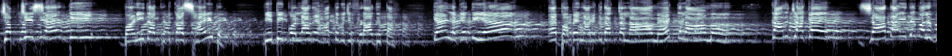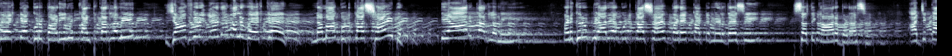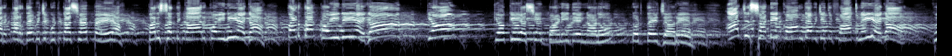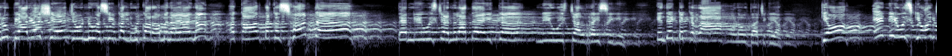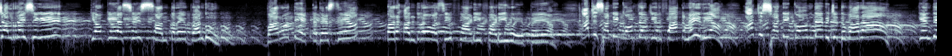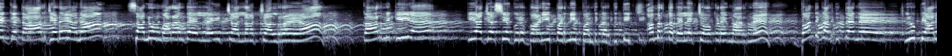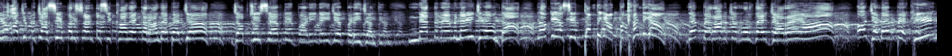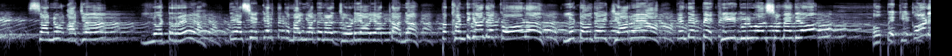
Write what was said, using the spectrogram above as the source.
ਜਪਜੀ ਸਾਹਿਬ ਦੀ ਬਾਣੀ ਦਾ ਗੁਟਕਾ ਸਾਹਿਬ ਬੀਬੀ ਕੋਲਾ ਦੇ ਹੱਥ ਵਿੱਚ ਫੜਾ ਦਿੱਤਾ। ਕਹਿਣ ਲੱਗੇ, ਧੀਆ, ਇਹ ਬਾਬੇ ਨਾਨਕ ਦਾ ਕਲਾਮ ਹੈ, ਕਲਾਮ। ਘਰ ਜਾ ਕੇ ਜ਼ਿਆਦਾ ਇਹਦੇ ਵੱਲ ਵੇਖ ਕੇ ਗੁਰਬਾਣੀ ਨੂੰ ਕੰਠ ਕਰ ਲਵੀ ਜਾਂ ਫਿਰ ਇਹਦੇ ਵੱਲ ਵੇਖ ਕੇ ਨਵਾਂ ਗੁਟਕਾ ਸਾਹਿਬ ਤਿਆਰ ਕਰ ਲਵੀਂ। ਅਣਗੁਰੂ ਪਿਆਰਿਆ ਗੁਟਕਾ ਸਾਹਿਬ ਬੜੇ ਘੱਟ ਮਿਲਦੇ ਸੀ, ਸਤਿਕਾਰ ਬੜਾ ਸੀ। ਅੱਜ ਘਰ ਘਰ ਦੇ ਵਿੱਚ ਗੁਟਕਾ ਸਾਹਿਬ ਪਏ ਆ, ਪਰ ਸਤਿਕਾਰ ਕੋਈ ਨਹੀਂ ਹੈਗਾ ਪੜਦਾ ਕੋਈ ਨਹੀਂ ਹੈਗਾ। ਕਿਉਂ? ਕਿਉਂਕਿ ਅਸੀਂ ਬਾਣੀ ਦੇ ਨਾਲੋਂ ਟੁੱਟਦੇ ਜਾ ਰਹੇ ਹਾਂ। ਅੱਜ ਸਾਡੀ ਕੌਮ ਦੇ ਵਿੱਚ ਇਤਫਾਕ ਨਹੀਂ ਹੈਗਾ। ਗੁਰੂ ਪਿਆਰਿਓ 6 ਜੂਨ ਨੂੰ ਅਸੀਂ ਕੱਲੂ ਘਰਾ ਮਨਾਇਆ ਹੈ ਨਾ, ਅਕਾਲ ਤਖਤ ਸਾਹਿਬ ਤੇ ਤੇ ਨਿਊਜ਼ ਚੈਨਲਾਂ ਤੇ ਇੱਕ ਨਿਊਜ਼ ਚੱਲ ਰਹੀ ਸੀਗੀ। ਕਹਿੰਦੇ ਟਕਰਾ ਹੁਣ ਬਚ ਗਿਆ। ਕਿਉਂ? ਇਹ ਨਿਊਜ਼ ਕਿਉਂ ਚੱਲ ਰਹੀ ਸੀਗੀ? ਕਿਉਂਕਿ ਅਸੀਂ ਸੰਤਰੇ ਵਾਂਗੂ ਬਾਹਰੋਂ ਤੇ ਇੱਕ ਦਿਸਦੇ ਆ ਪਰ ਅੰਦਰੋਂ ਅਸੀਂ ਫਾੜੀ ਫਾੜੀ ਹੋਏ ਪਏ ਆ ਅੱਜ ਸਾਡੀ ਕੌਮ ਦੇ ਵਿੱਚ ਇਤਫਾਕ ਨਹੀਂ ਰਿਹਾ। ਅੱਜ ਸਾਡੀ ਕੌਮ ਦੇ ਵਿੱਚ ਦੁਬਾਰਾ ਕਹਿੰਦੇ ਗਦਾਰ ਜਿਹੜੇ ਆ ਨਾ, ਸਾਨੂੰ ਮਾਰਨ ਦੇ ਲਈ ਚਾਲਾਂ ਚੱਲ ਰਹੇ ਆ। ਕਾਰਨ ਕੀ ਹੈ? ਕਿ ਅੱਜ ਅਸੀਂ ਗੁਰਬਾਣੀ ਪੜ੍ਹਨੀ ਬੰਦ ਕਰ ਦਿੱਤੀ? ਅੰਮ੍ਰਿਤ ਵੇਲੇ ਚੌਕੜੇ ਮਾਰਨੇ ਬੰਦ ਕਰ ਦਿੱਤੇ ਨੇ। ਗੁਰੂ ਪਿਆਰਿਓ, ਅੱਜ 85% ਸਿੱਖਾਂ ਦੇ ਘਰਾਂ ਦੇ ਵਿੱਚ ਜਪਜੀ ਸਾਹਿਬ ਦੀ ਬਾਣੀ ਨਹੀਂ ਜੇ ਪੜੀ ਜਾਂਦੀ। ਨਿਤਨੇਮ ਨਹੀਂ ਜੇ ਹੁੰਦਾ, ਕਿਉਂਕਿ ਅਸੀਂ ਡੰਬੀਆਂ, ਪਖੰਡੀਆਂ ਦੇ ਪੈਰਾਂ ਵਿੱਚ ਰੁਲਦੇ ਜਾ ਰਹੇ ਆ ਉਹ ਜਿਹੜੇ ਭੇਖੀ ਸਾਨੂੰ ਅੱਜ ਲੁੱਟ ਰਹੇ ਆ, ਤੇ ਅਸੀਂ ਕਿਰਤ ਕਮਾਈਆਂ ਦੇ ਨਾਲ ਜੋੜਿਆ ਹੋਇਆ ਧਨ ਪਖੰਡੀਆਂ ਦੇ ਕੋਲ ਲੁਟਾਉਂਦੇ ਜਾ ਰਹੇ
